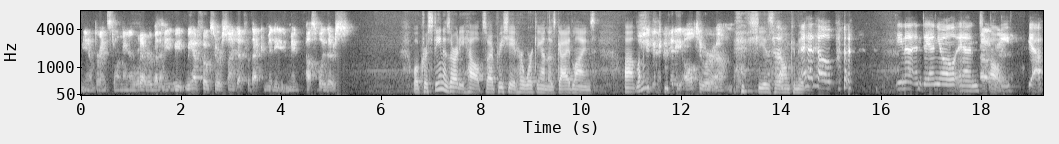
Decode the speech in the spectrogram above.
you know brainstorming or whatever, but I mean we we have folks who are signed up for that committee. Maybe possibly there's Well, Christina's already helped, so I appreciate her working on those guidelines. Um, Let she's me, a committee all to her own. she is her own committee. I had help. Dina and Daniel and Oh, me. Yeah.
